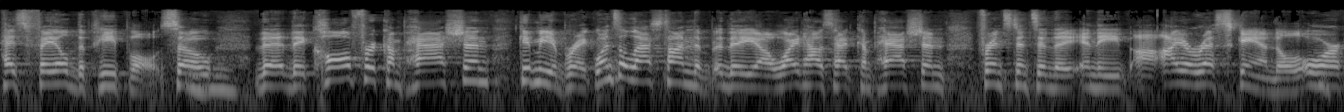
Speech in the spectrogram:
has failed the people. So mm -hmm. the, they call for compassion. Give me a break. When's the last time the, the uh, White House had compassion, for instance, in the, in the uh, IRS scandal, or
